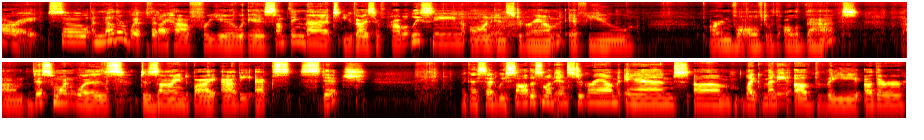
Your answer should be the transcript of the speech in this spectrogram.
All right, so another WIP that I have for you is something that you guys have probably seen on Instagram if you are involved with all of that. Um, this one was designed by Abby X Stitch. Like I said, we saw this on Instagram and um, like many of the other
